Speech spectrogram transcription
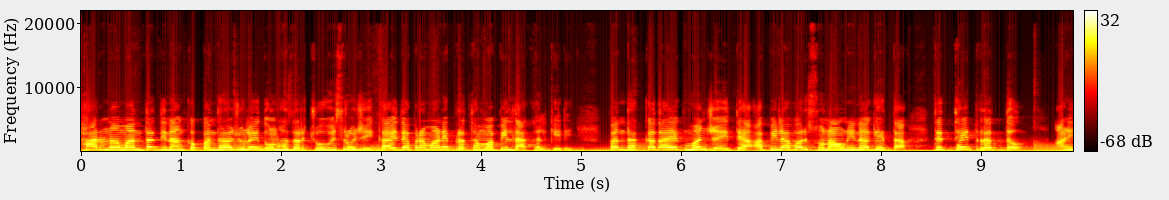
हार न मानता दिनांक पंधरा जुलै दोन हजार चोवीस रोजी कायद्याप्रमाणे प्रथम अपील दाखल केले. पण धक्कादायक म्हणजे त्या अपिलावर सुनावणी न घेता ते थेट रद्द आणि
